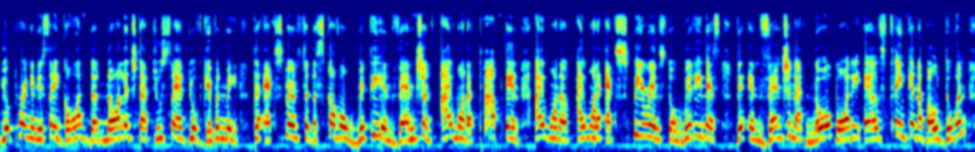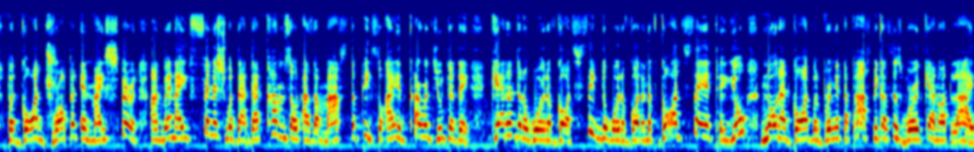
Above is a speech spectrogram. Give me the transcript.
You're praying and you say, God, the knowledge that you said you've given me, the experience to discover witty inventions, I want to tap in. I want to I want to experience the wittiness, the invention that that nobody else thinking about doing, but God drop it in my spirit. And when I finish with that, that comes out as a masterpiece. So I encourage you today, get into the word of God, seek the word of God. And if God say it to you, know that God will bring it to pass because his word cannot lie.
